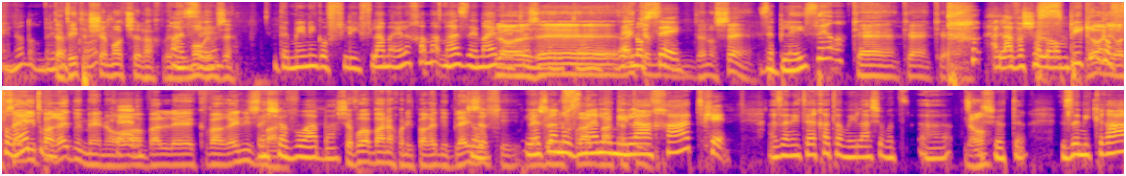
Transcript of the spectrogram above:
אין עוד הרבה דקות. תביאי את השמות שלך ונגמור עם אה, זה. The meaning of leaf. למה, אין לך מה? מה זה? מה הבאת לא, זה... בעיתון? זה נושא. זה נושא. זה בלייזר? כן, כן, כן. עליו השלום. לא, speaking אני of רוצה רטרו. להיפרד ממנו, כן. אבל אה, כבר אין לי זמן. בשבוע הבא. שבוע הבא אנחנו ניפרד מבלייזר, כי יש לנו זמן למילה. אחת, כן. אז אני אתן לך את המילה שמצ... אה. שיותר. זה נקרא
